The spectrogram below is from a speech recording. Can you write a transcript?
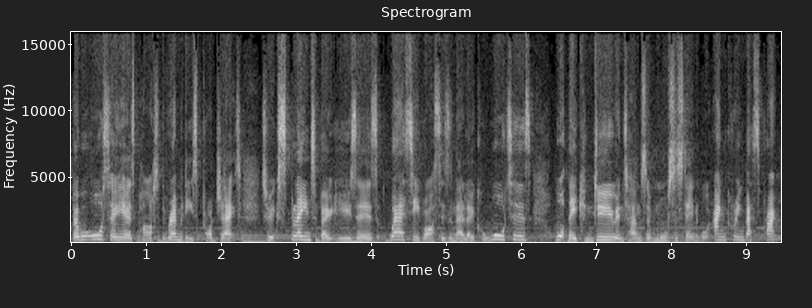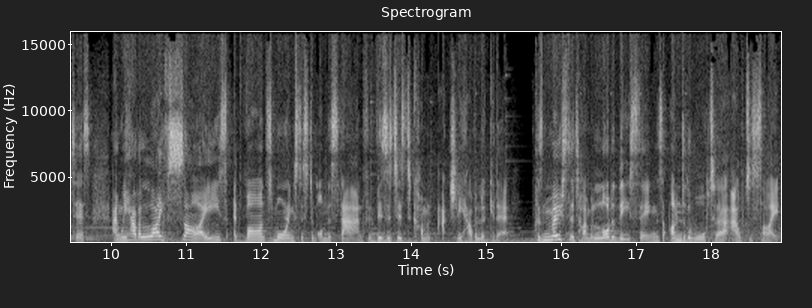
But we're also here as part of the Remedies project to explain to boat users where seagrass is in their local waters, what they can do in terms of more sustainable anchoring best practice. And we have a life-size advanced mooring system on the stand for visitors to come and actually have a look at it. Because most of the time, a lot of these things are under the water, out of sight.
